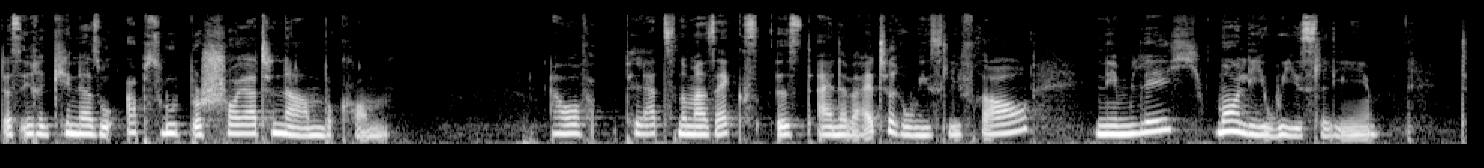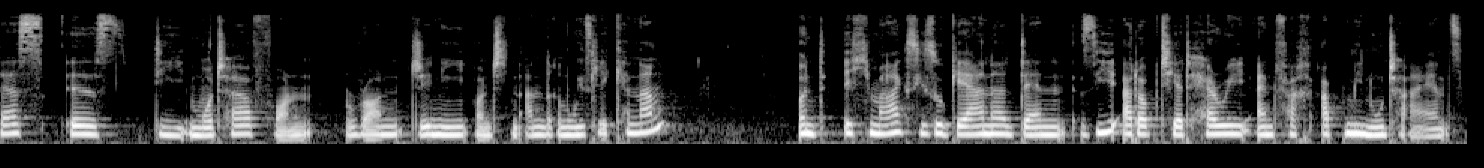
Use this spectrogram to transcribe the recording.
dass ihre Kinder so absolut bescheuerte Namen bekommen? Auf Platz Nummer 6 ist eine weitere Weasley-Frau, nämlich Molly Weasley. Das ist die Mutter von Ron, Ginny und den anderen Weasley-Kindern. Und ich mag sie so gerne, denn sie adoptiert Harry einfach ab Minute 1.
